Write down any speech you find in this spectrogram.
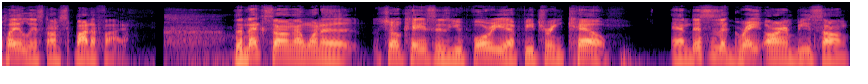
playlist on Spotify. The next song I want to showcase is Euphoria featuring Kel. And this is a great R&B song.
